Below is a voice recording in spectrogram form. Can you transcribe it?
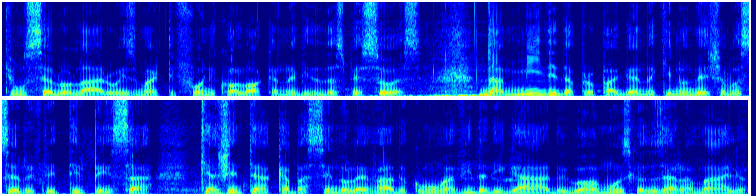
que um celular ou um smartphone coloca na vida das pessoas, da mídia e da propaganda que não deixa você refletir, pensar que a gente acaba sendo levado como uma vida de gado, igual a música do Zé Ramalho.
